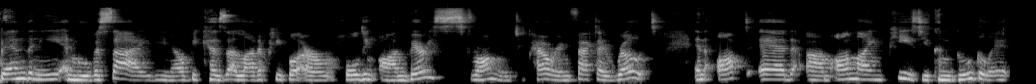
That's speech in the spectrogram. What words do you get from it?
bend the knee and move aside, you know, because a lot of people are holding on very strongly to power. In fact, I wrote an opt ed um, online piece, you can Google it,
